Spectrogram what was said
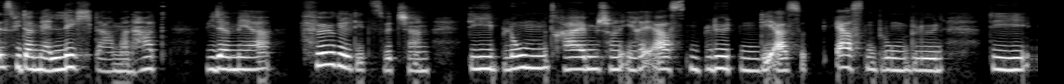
ist wieder mehr Licht da, man hat wieder mehr Vögel, die zwitschern, die Blumen treiben schon ihre ersten Blüten, die erste, ersten Blumen blühen, die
